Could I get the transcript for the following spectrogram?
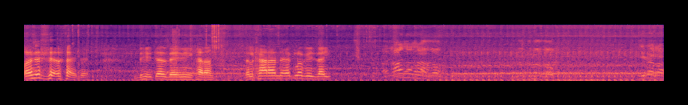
পঞ্চাশ টাকা নাই। দেখি তেল দেয়নি খারাপ তাহলে খারাপ এক লগেই যাই। না না না। এটা না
